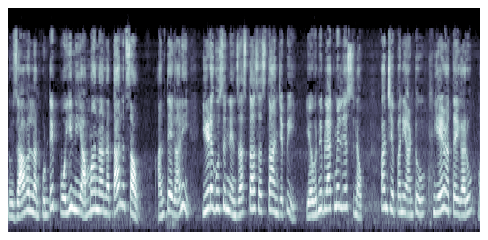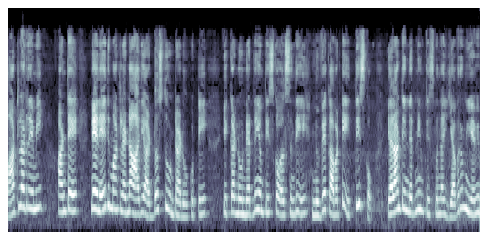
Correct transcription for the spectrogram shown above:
నువ్వు జావాలనుకుంటే పోయి నీ అమ్మా నాన్న తాను సావు. అంతేగాని ఈడ కూర్చుని నేను జస్తా సస్తా అని చెప్పి ఎవరిని బ్లాక్మెయిల్ చేస్తున్నావు? అని చెప్పని అంటూ ఏం అత్తయ్య గారు మాట్లాడరేమి? అంటే నేనేది మాట్లాడినా అది అడ్డొస్తూ ఉంటాడు కుట్టి. ఇక్కడ నువ్వు నిర్ణయం తీసుకోవాల్సింది నువ్వే కాబట్టి తీసుకో. ఎలాంటి నిర్ణయం తీసుకున్నా ఎవరు ఏమి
